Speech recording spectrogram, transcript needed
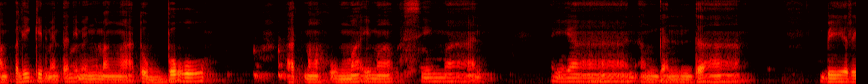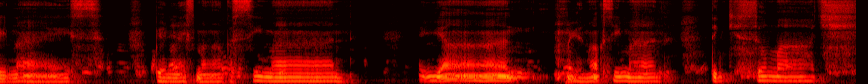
ang paligid may tanim ng mga tubo at mga humay mga kasiman ayan ang ganda. Very nice. Very nice mga kasiman. Ayan. Ayan mga kasiman. Thank you so much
